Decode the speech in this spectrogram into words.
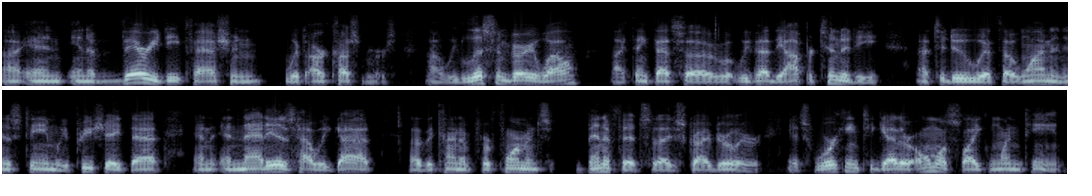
uh, and in a very deep fashion with our customers. we listen very well. I think that's what we've had the opportunity to do with Juan and his team. We appreciate that, and and that is how we got uh, the kind of performance benefits that I described earlier. It's working together almost like one team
